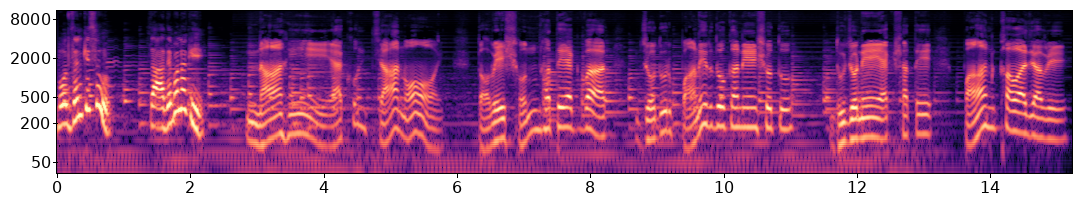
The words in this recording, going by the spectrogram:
বলছেন কিছু? চা দেবো নাকি? না হে এখন চা নয়। তবে সন্ধ্যাতে একবার যদুর পানের দোকানে এসো তো। দুজনে একসাথে পান খাওয়া যাবে।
